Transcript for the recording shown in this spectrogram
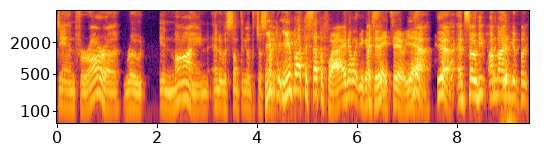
Dan Ferrara wrote in mine, and it was something of just You, like you brought this up before. I know what you're gonna say too. Yeah. yeah, yeah. And so he, I'm not even gonna, but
